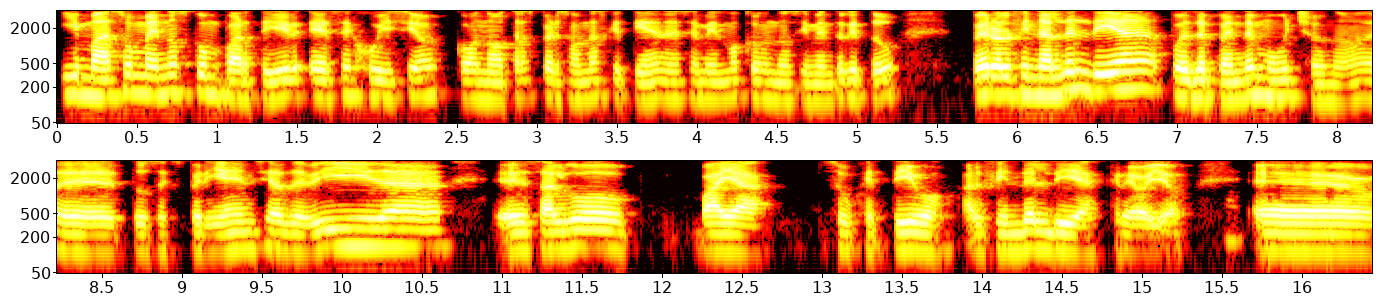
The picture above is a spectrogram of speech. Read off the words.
y más o menos compartir ese juicio con otras personas que tienen ese mismo conocimiento que tú. Pero al final del día, pues depende mucho, ¿no? De tus experiencias de vida. Es algo, vaya, subjetivo al fin del día, creo yo. Eh,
